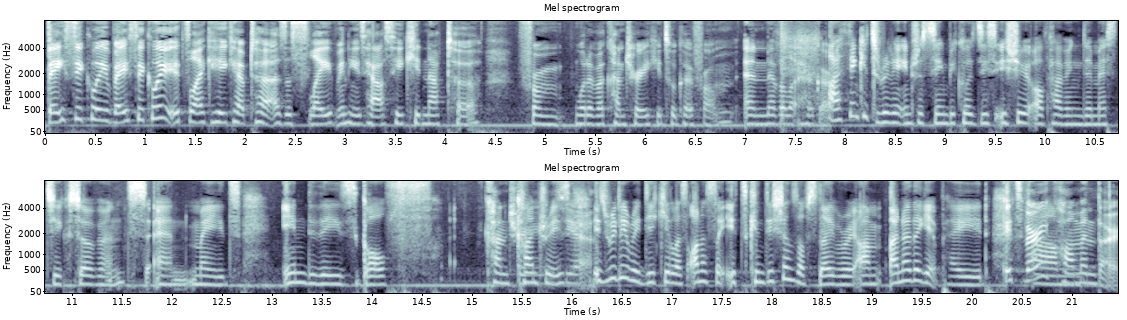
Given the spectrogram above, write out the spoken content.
basically, basically, it's like he kept her as a slave in his house. He kidnapped her from whatever country he took her from and never let her go. I think it's really interesting because this issue of having domestic servants and maids in these Gulf countries, countries yeah. is really ridiculous. Honestly, it's conditions of slavery. Um, I know they get paid. It's very Um, common though.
